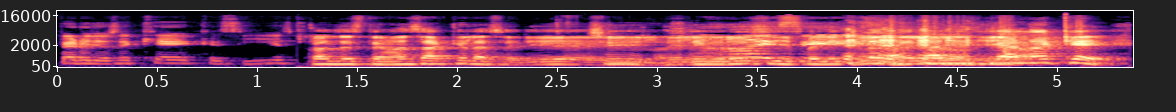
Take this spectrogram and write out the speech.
pero yo sé que, que sí. Es... Cuando Esteban saque la serie Sí, la de libros Ay, y sí. películas de la lesbiana que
